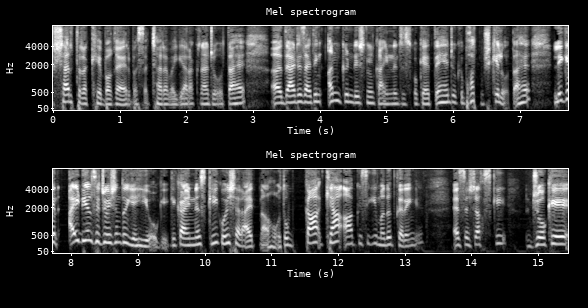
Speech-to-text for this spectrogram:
शर्त रखे बगैर बस अच्छा रवैया रखना जो होता है। That is I think unconditional kindness जिसको कहते हैं, जो कि बहुत मुश्किल होता है। लेकिन आइडियल सिचुएशन तो यही होगी कि काइंडनेस की कोई शराइत ना हो। तो का, क्या आप किसी की मदद करेंगे ऐसे शख्स की, जो कि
